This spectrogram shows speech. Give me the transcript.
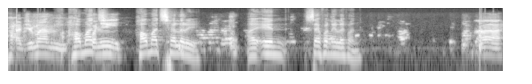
하지만 How much? 돈이 How much salary? Uh, in 7-Eleven? 아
